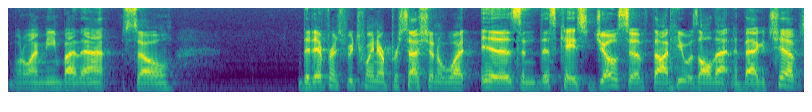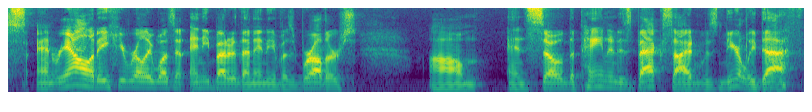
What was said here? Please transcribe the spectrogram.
What do I mean by that? So, the difference between our perception of what is, in this case, Joseph thought he was all that in a bag of chips, and reality, he really wasn't any better than any of his brothers. Um, and so the pain in his backside was nearly death,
